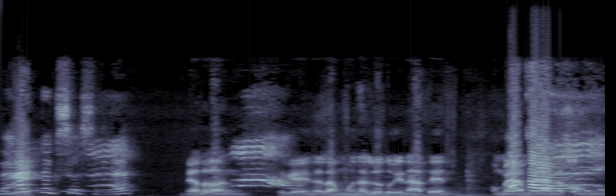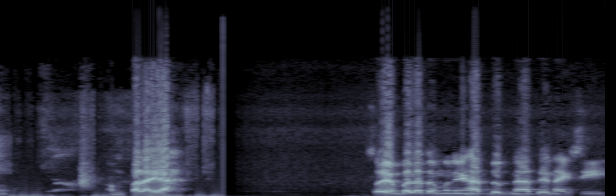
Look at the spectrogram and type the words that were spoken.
May hotdog sa set? Meron. Sige na lang muna lutuin natin. Mamaya-maya na tong ampalaya. So ayun, balatan mo na yung hotdog natin, I see.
